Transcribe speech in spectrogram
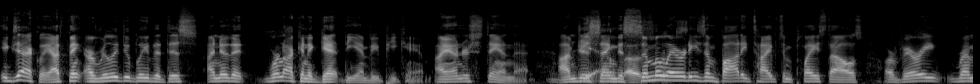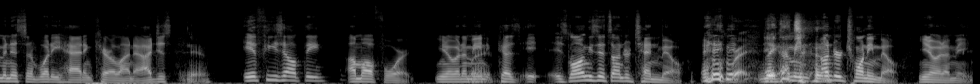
Exactly. I think I really do believe that this. I know that we're not going to get the MVP cam. I understand that. I'm just Yeah, saying the similarities in body types and play styles are very reminiscent of what he had in Carolina. I just, Yeah. if he's healthy, I'm all for it. You know what I mean? Because as long as it's under 10 mil, Right. like Yeah. I mean, under 20 mil. You know what I mean?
